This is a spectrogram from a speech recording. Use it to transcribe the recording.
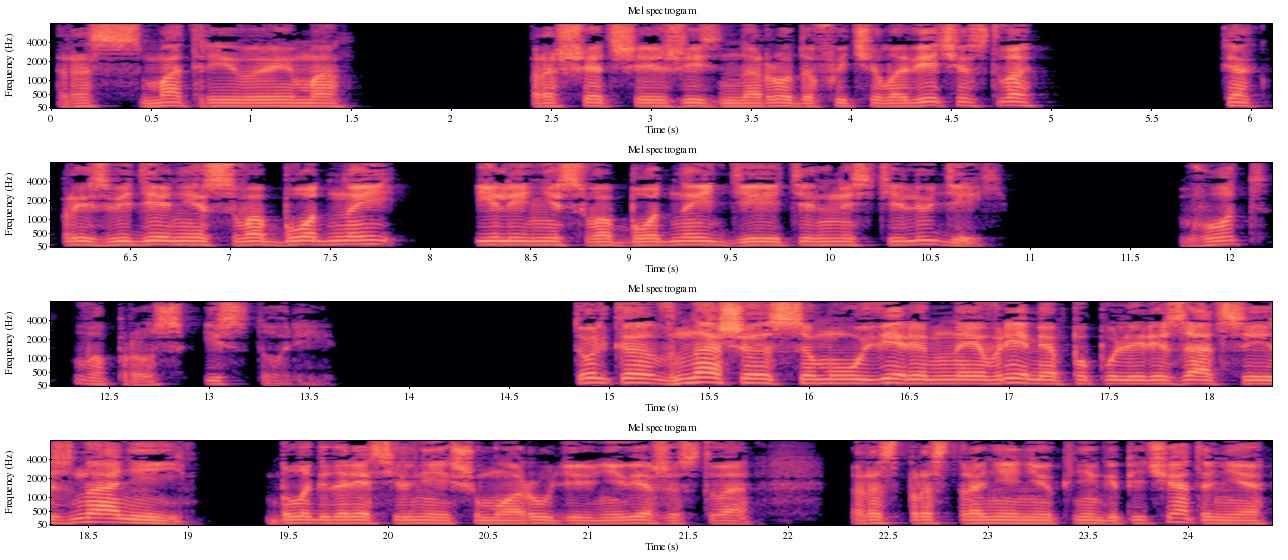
рассматриваема прошедшая жизнь народов и человечества как произведение свободной или несвободной деятельности людей? Вот вопрос истории. Только в наше самоуверенное время популяризации знаний, благодаря сильнейшему орудию невежества, распространению книгопечатания,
